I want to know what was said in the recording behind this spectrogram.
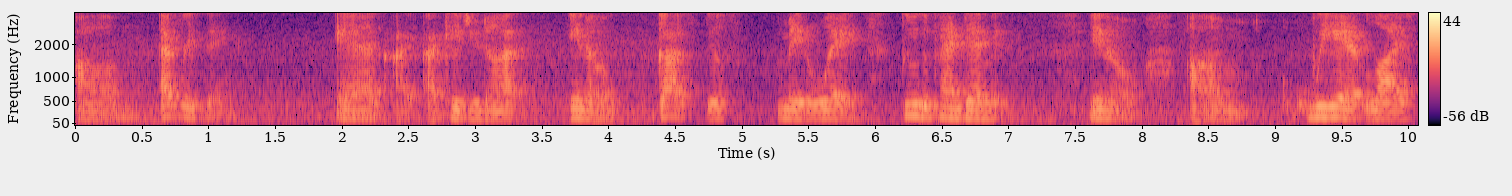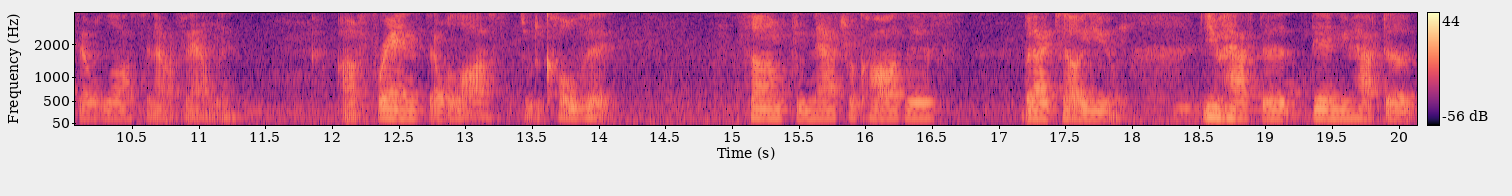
um, everything. And I, I kid you not, you know, God still made a way through the pandemic. You know, um, we had lives that were lost in our family, uh, friends that were lost through the COVID, some through natural causes. But I tell you, you have to, then you have to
